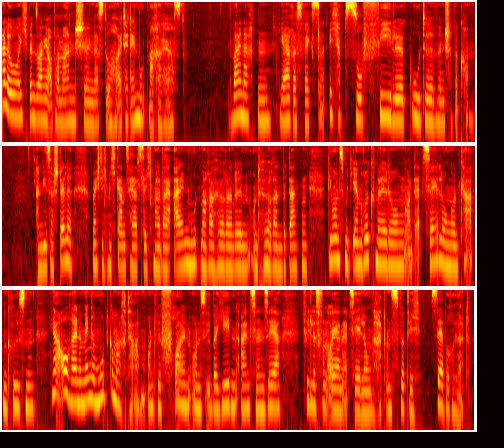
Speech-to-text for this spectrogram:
Hallo, ich bin Sonja Oppermann. Schön, dass du heute den Mutmacher hörst. Weihnachten, Jahreswechsel. Ich habe so viele gute Wünsche bekommen. An dieser Stelle möchte ich mich ganz herzlich mal bei allen Mutmacher-Hörerinnen und Hörern bedanken, die uns mit ihren Rückmeldungen und Erzählungen und Kartengrüßen ja auch eine Menge Mut gemacht haben. Und wir freuen uns über jeden Einzelnen sehr. Vieles von euren Erzählungen hat uns wirklich sehr berührt.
